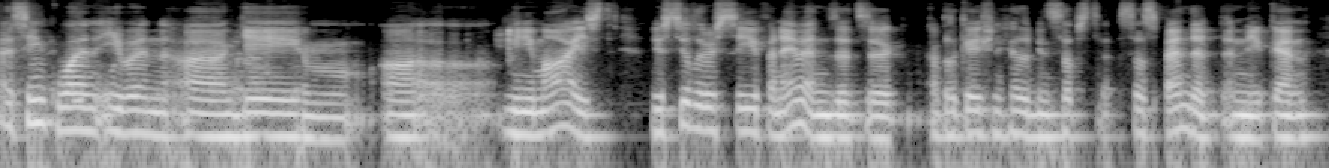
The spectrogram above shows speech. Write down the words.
I think when even a game uh, minimized, you still receive an event that the application has been suspended and you can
